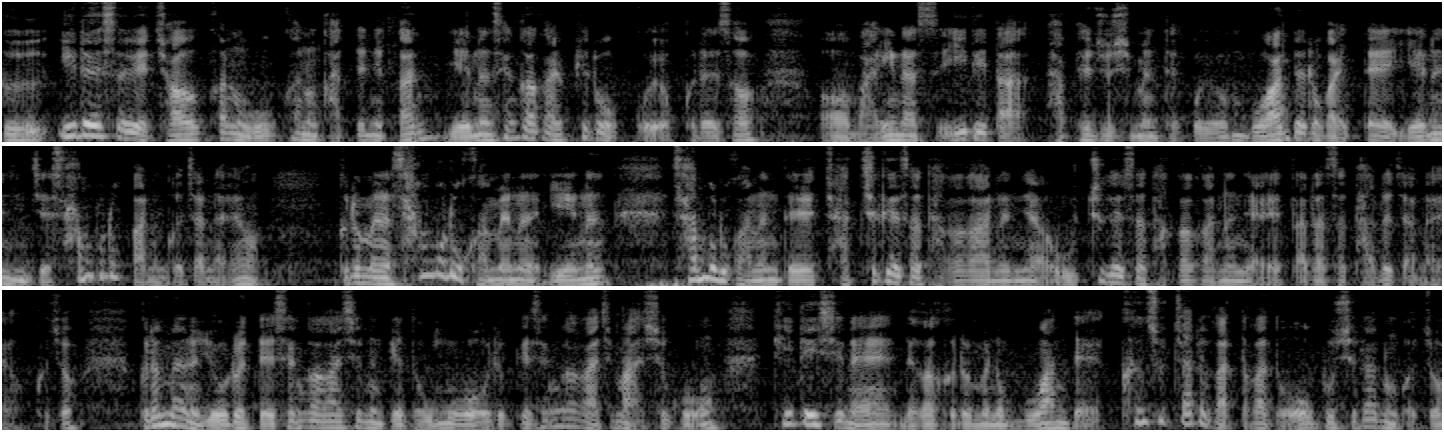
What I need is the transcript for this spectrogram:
그 1에서의 좌극하는 우극하는 같으니까 얘는 생각할 필요 없고요. 그래서 어, 마이너스 1이다 답해 주시면 되고요. 무한대로 갈 때 얘는 이제 3으로 가는 거잖아요. 그러면 3으로 가면은 얘는 3으로 가는데 좌측에서 다가가느냐 우측에서 다가가느냐에 따라서 다르잖아요. 그죠? 그러면 요럴 때 생각하시는 게 너무 어렵게 생각하지 마시고 t 대신에 내가 그러면은 무한대 큰 숫자를 갖다가 넣어 보시라는 거죠.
